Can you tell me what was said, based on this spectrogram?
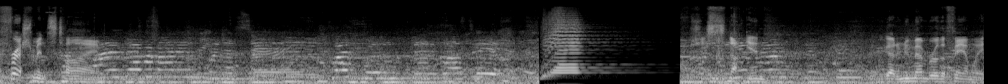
Refreshments time. She snuck in. We got a new member of the family.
